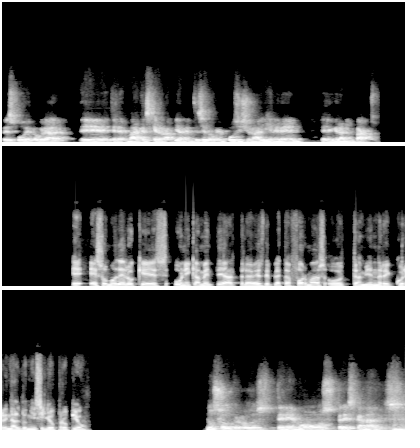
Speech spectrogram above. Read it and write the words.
pues, poder lograr eh, tener marcas que rápidamente se logren posicionar y generen gran impacto. ¿Es un modelo que es únicamente a través de plataformas o también recurren al domicilio propio? Nosotros tenemos tres canales.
